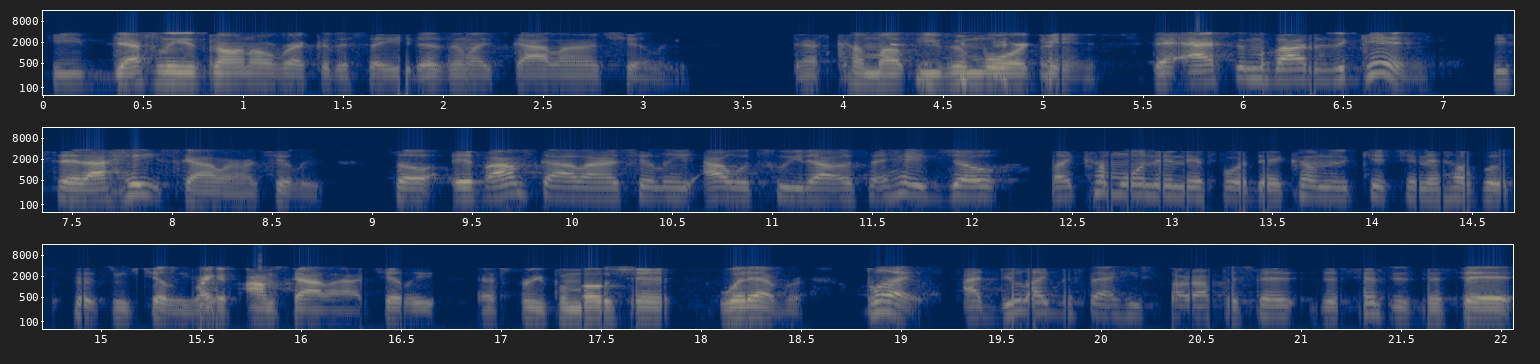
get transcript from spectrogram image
He definitely has gone on record to say he doesn't like Skyline Chili. That's come up even more again. They asked him about it again. He said, "I hate Skyline Chili." So if I'm Skyline Chili, I would tweet out and say, "Hey Joe, like come on in there for a day. Come to the kitchen and help us cook some chili. Right? If I'm Skyline Chili, that's free promotion, whatever." But I do like the fact he started off the, sen- the sentence and said,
